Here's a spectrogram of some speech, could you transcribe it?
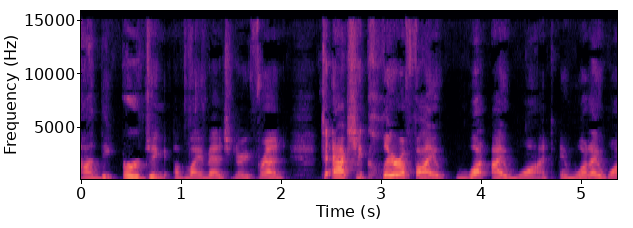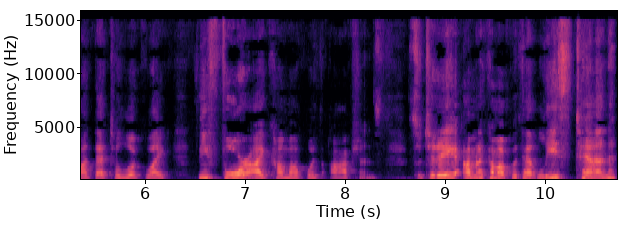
on the urging of my imaginary friend to actually clarify what I want and what I want that to look like before I come up with options. So today I'm going to come up with at least 10,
